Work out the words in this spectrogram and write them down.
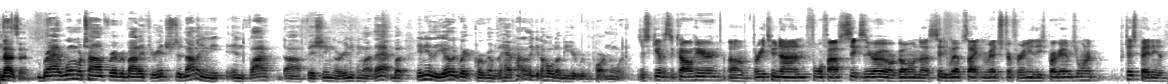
It doesn't. Brad, one more time for everybody, if you're interested, not only in fly uh, fishing or anything like that, but any of the other great programs they have, how do they get a hold of you here at River Park North? Just give us a call here, um, 329-4560, or go on the city website and register for any of these programs you want to participate in.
